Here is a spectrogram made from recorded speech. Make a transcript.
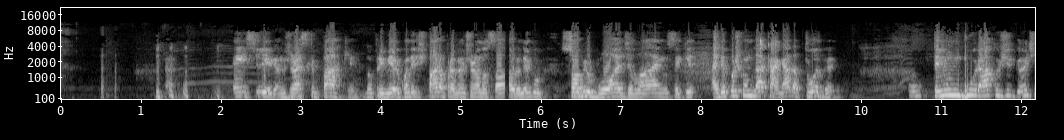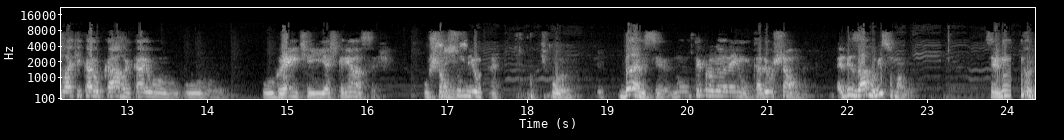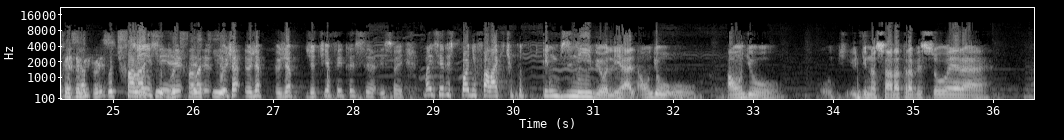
Hein, se liga, no Jurassic Park, no primeiro, quando eles param pra ver o Tiranossauro, o nego sobe o bode lá e não sei o quê. Aí depois, quando dá a cagada toda, tem um buraco gigante lá que cai o carro e cai o, o, o Grant e as crianças. O chão Sim, sumiu, né? Tipo, dane-se, não tem problema nenhum, cadê o chão? É bizarro isso, maluco. Vocês nunca perceberam isso? Vou te falar Sim, aqui, sim, vou te eu- falar eu, que. Eu, já, eu, já, eu já, já tinha feito esse- isso aí. Mas eles podem falar que, tipo, tem um desnível ali, onde o. o aonde o, o, o dinossauro atravessou era.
